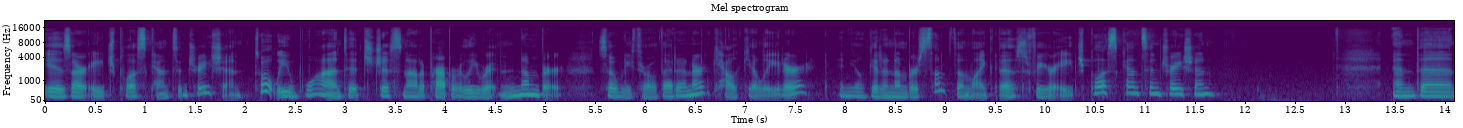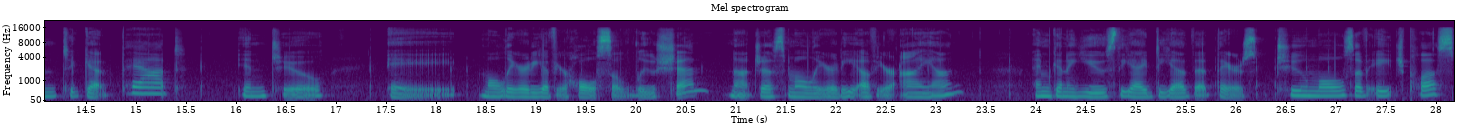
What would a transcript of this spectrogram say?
is our H plus concentration. It's what we want, it's just not a properly written number. So we throw that in our calculator and you'll get a number something like this for your H plus concentration. And then to get that into a molarity of your whole solution, not just molarity of your ion. I'm going to use the idea that there's 2 moles of H plus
